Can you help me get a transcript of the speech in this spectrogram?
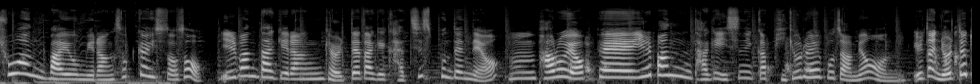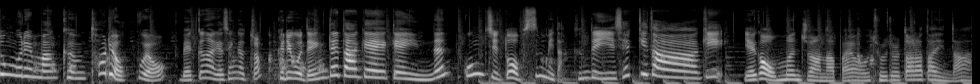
초원 바이옴이랑 섞여 있어서 일반 닭이랑 결대닭이 같이 스폰됐네요. 음, 바로 옆에 일반 닭이 있으니까 비교를 해보자면 일단 열대동물인 만큼 털이 없고요. 매끈하게 생겼죠? 그리고 냉대닭에게 있는 꽁지도 없습니다. 근데 이 새끼 닭이 얘가 엄마인 줄 아나 봐요. 졸졸 따라다닌다.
